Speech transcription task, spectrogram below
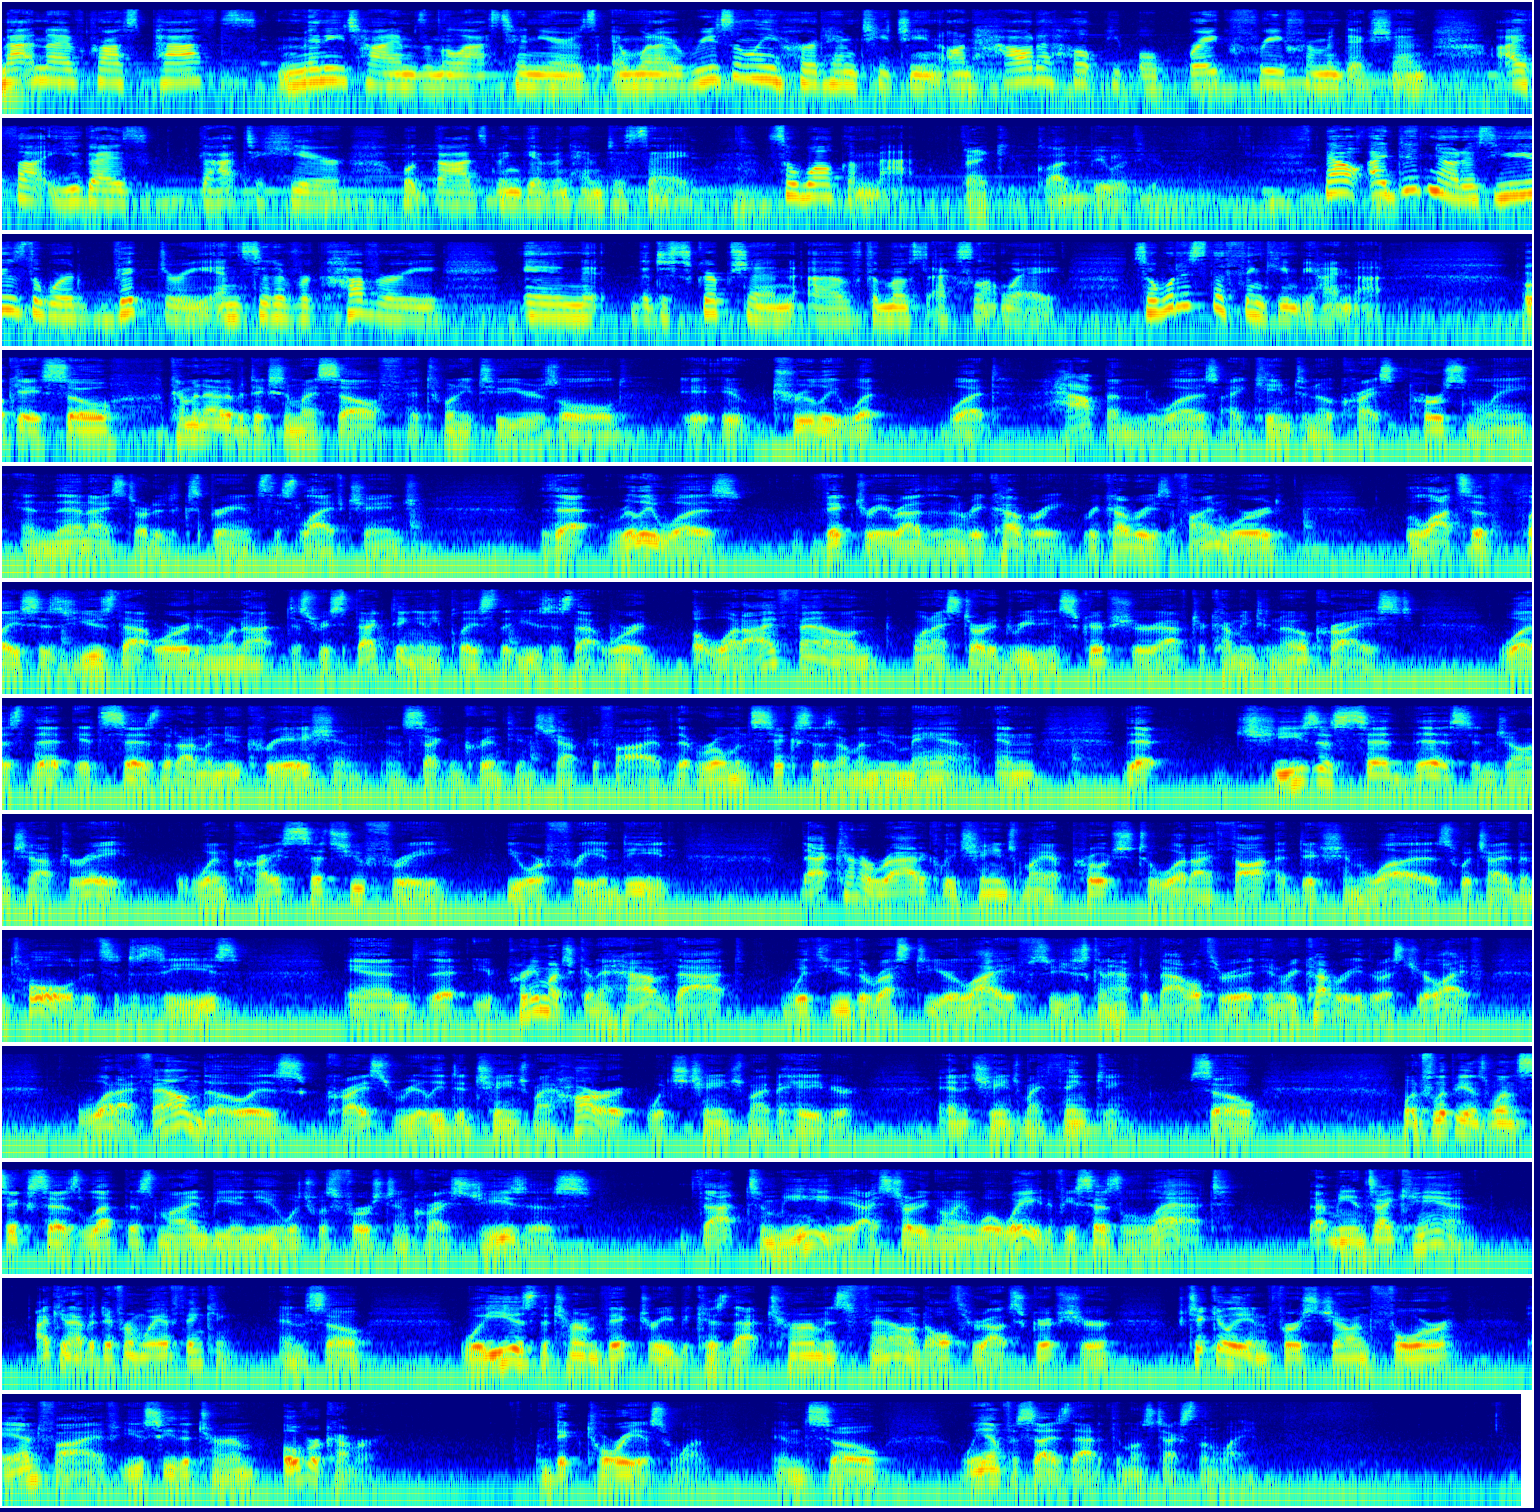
Matt and I have crossed paths many times in the last 10 years, and when I recently heard him teaching on how to help people break free from addiction, I thought you guys got to hear what God's been given him to say. So, welcome, Matt. Thank you. Glad to be with you. Now, I did notice you use the word victory instead of recovery in the description of the most excellent way. So, what is the thinking behind that? Okay, so coming out of addiction myself at 22 years old, it, it truly what what happened was I came to know Christ personally, and then I started to experience this life change that really was victory rather than recovery. Recovery is a fine word. Lots of places use that word, and we're not disrespecting any place that uses that word. But what I found when I started reading Scripture after coming to know Christ was that it says that I'm a new creation in 2 Corinthians chapter 5, that Romans 6 says I'm a new man, and that Jesus said this in John chapter 8 when Christ sets you free, you are free indeed that kind of radically changed my approach to what I thought addiction was, which I had been told it's a disease and that you're pretty much going to have that with you the rest of your life. So you're just going to have to battle through it in recovery the rest of your life. What I found though is Christ really did change my heart, which changed my behavior and it changed my thinking. So when Philippians 1 6 says, Let this mind be in you, which was first in Christ Jesus, that to me, I started going, Well, wait, if he says let, that means I can. I can have a different way of thinking. And so we use the term victory because that term is found all throughout Scripture, particularly in 1 John 4 and 5. You see the term overcomer, victorious one. And so we emphasize that at the most excellent way.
